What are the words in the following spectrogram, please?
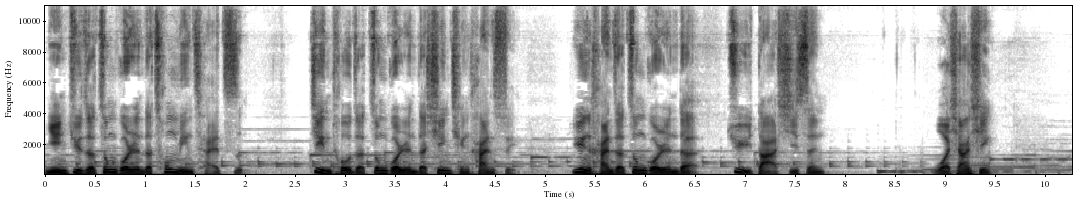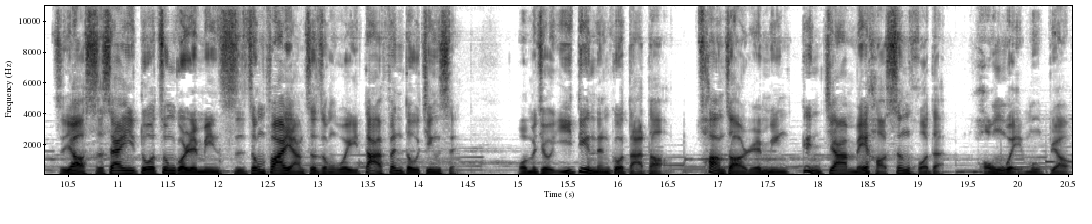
凝聚着中国人的聪明才智，浸透着中国人的辛勤汗水，蕴含着中国人的巨大牺牲。我相信，只要十三亿多中国人民始终发扬这种伟大奋斗精神，我们就一定能够达到。创造人民更加美好生活的宏伟目标。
